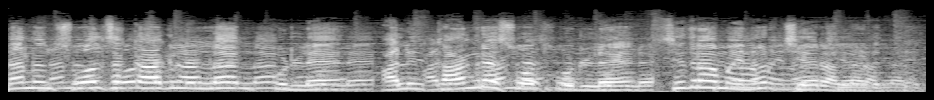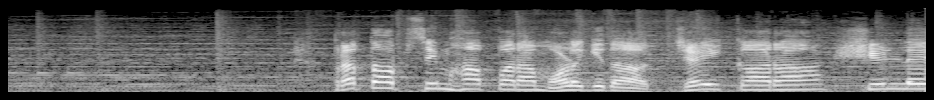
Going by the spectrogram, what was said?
ನನ್ನನ್ನು ಸೋಲ್ಸಕ್ ಆಗ್ಲಿಲ್ಲ ಅಂದ ಕೂಡಲೇ ಅಲ್ಲಿ ಕಾಂಗ್ರೆಸ್ ಹೋದ್ ಕೂಡಲೇ ಸಿದ್ದರಾಮಯ್ಯನವ್ರು ಚೇರ್ ಅಲ್ಲಾಡುತ್ತೆ ಪ್ರತಾಪ್ ಸಿಂಹ ಪರ ಮೊಳಗಿದ ಜೈಕಾರ ಶಿಳ್ಳೆ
